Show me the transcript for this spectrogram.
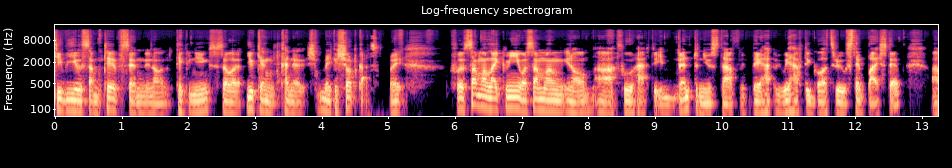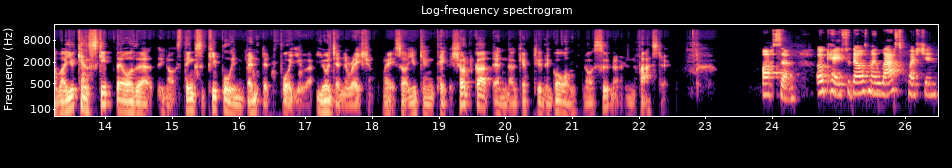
give you some tips and you know techniques. So you can kind of make a shortcuts right for someone like me or someone you know uh, who have to invent the new stuff they ha- we have to go through step by step. Uh, but you can skip the, all the you know things people invented for you your generation right? So you can take a shortcut and uh, get to the goal you know sooner and faster Awesome. Okay, so that was my last question.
